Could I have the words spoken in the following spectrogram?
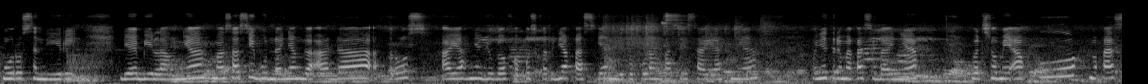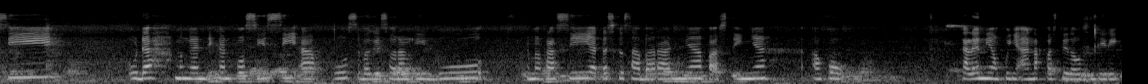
ngurus sendiri. Dia bilangnya masa sih bundanya nggak ada? Terus ayahnya juga fokus kerja kasihan gitu kurang kasih sayangnya pokoknya terima kasih banyak. Buat suami aku makasih udah menggantikan posisi aku sebagai seorang ibu. Terima kasih atas kesabarannya pastinya aku kalian yang punya anak pasti tahu sendiri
